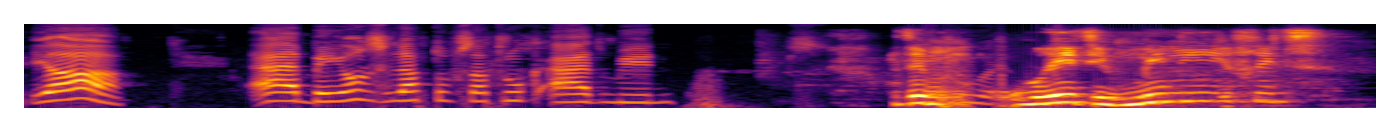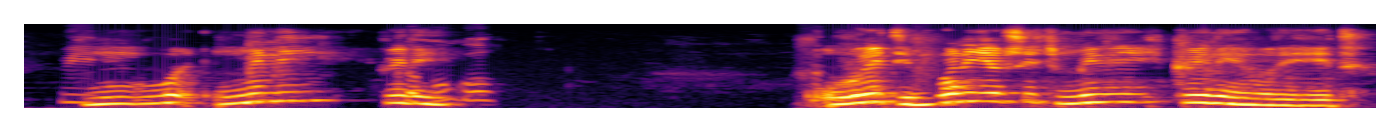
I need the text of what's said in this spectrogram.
Ja. Eh, bij onze laptop staat er ook admin. Hoe heet die? Mini of iets? Mini? Ik weet niet. Hoe heet die? Money of zoiets? Mini? Ik weet niet hoe die heet.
